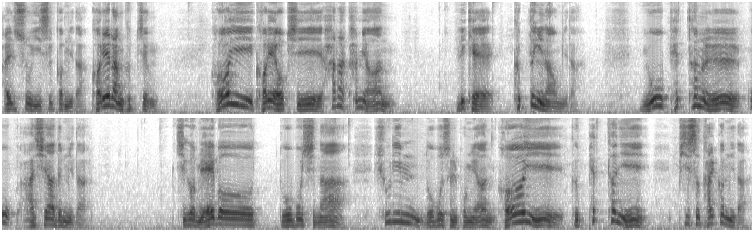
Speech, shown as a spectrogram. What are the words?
알 수 있을 겁니다. 거래량 급증 거의 거래 없이 하락하면 이렇게 급등이 나옵니다. 요 패턴을 꼭 아셔야 됩니다. 지금 에버 로봇이나 휴림 로봇을 보면 거의 그 패턴이 비슷할 겁니다.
